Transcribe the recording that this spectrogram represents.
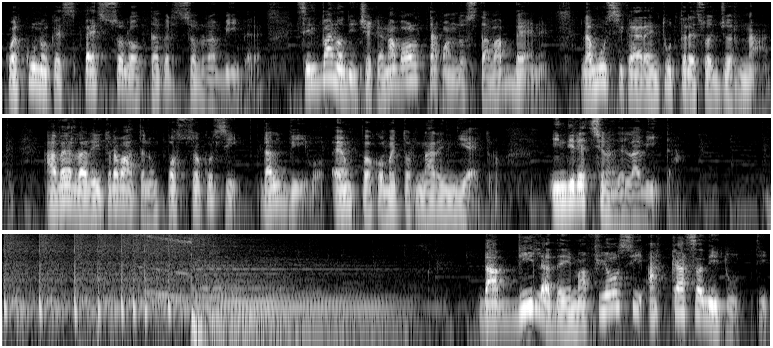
qualcuno che spesso lotta per sopravvivere. Silvano dice che una volta, quando stava bene, la musica era in tutte le sue giornate. Averla ritrovata in un posto così, dal vivo, è un po' come tornare indietro, in direzione della vita. da Villa dei Mafiosi a Casa di Tutti.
